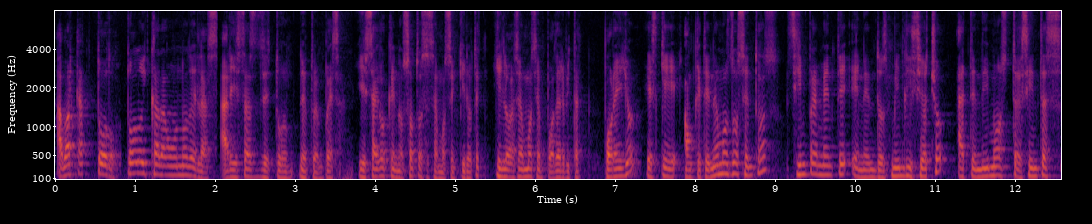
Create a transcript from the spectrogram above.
abarca todo, todo y cada uno de las aristas de tu, de tu empresa. Y es algo que nosotros hacemos en Quirotec y lo hacemos en Poder Vital. Por ello es que aunque tenemos dos centros, simplemente en el 2018 atendimos 300,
